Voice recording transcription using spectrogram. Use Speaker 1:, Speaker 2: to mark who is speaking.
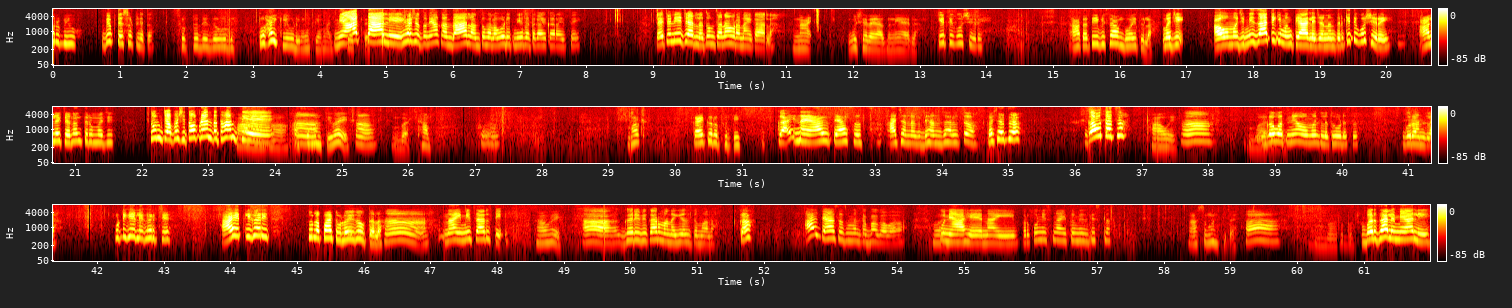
Speaker 1: बरं भिऊ.
Speaker 2: बिबटे सुटले तर.
Speaker 1: सुटू दे जळू दे. तू हाय की एवढी मोठी माझी?
Speaker 2: मी आता आले. ह्याच्यातून एखादा आला आणि तुम्हाला वडीत नेलं तर काय करायचंय? त्याच्याने विचारलं तुमचा नवरा नाही का आला?
Speaker 1: नाही. उशीर आहे अजून यायला.
Speaker 2: किती उशीर आहे?
Speaker 1: आता ते बी सांगू होय तुला.
Speaker 2: म्हणजे अहो म्हणजे मी जाते की मग ते आल्याच्यानंतर किती उशीर आहे?
Speaker 1: आल्याच्यानंतर म्हणजे?
Speaker 2: तुमच्यापाशी तोपर्यंत थांबते.
Speaker 1: हा, हा, असं
Speaker 2: हा.
Speaker 1: म्हणते होय.
Speaker 2: हा.
Speaker 1: बर थांब. मग? काय करत होती?
Speaker 2: काय नाही आलते असंच. अचानक ध्यान झालं तर
Speaker 1: कशाचं?
Speaker 2: गवताच.
Speaker 1: हा होय
Speaker 2: हा.
Speaker 1: बरं,
Speaker 2: गवत न्यावं म्हटलं थोडस गुरांना
Speaker 1: कुठे गेले घरचे?
Speaker 2: आहेत की घरीच.
Speaker 1: तुला पाठवलंय गवताला?
Speaker 2: हा. नाही मी चालते
Speaker 1: हा होय
Speaker 2: हा घरी बी करमाना गेलत मला.
Speaker 1: का?
Speaker 2: आलते असंच म्हणलं बघावा.
Speaker 1: होय.
Speaker 2: कुणी आहे नाही पर कुणीच नाही तुम्हीच दिसला.
Speaker 1: असं म्हणते काय?
Speaker 2: हा.
Speaker 1: बरं
Speaker 2: बरं झालं मी आले.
